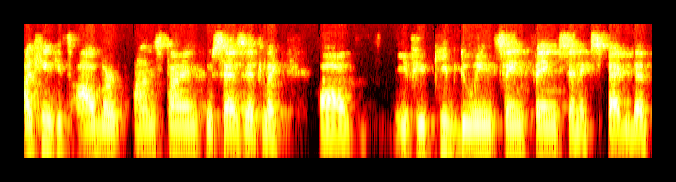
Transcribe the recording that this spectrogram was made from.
I think it's Albert Einstein who says it like, uh, if you keep doing same things and expect that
